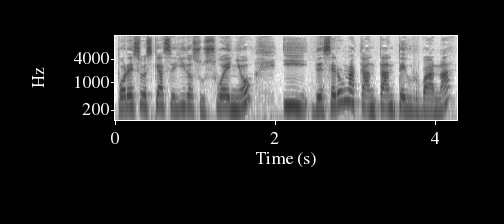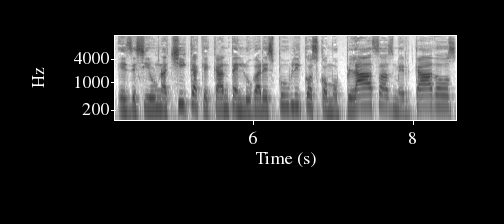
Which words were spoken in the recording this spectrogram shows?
Por eso es que ha seguido su sueño y de ser una cantante urbana, es decir, una chica que canta en lugares públicos como plazas, mercados,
